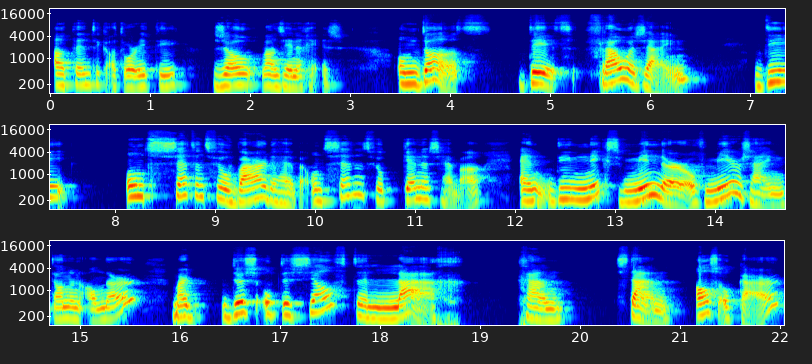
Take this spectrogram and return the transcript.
Authentic Authority zo waanzinnig is. Omdat dit vrouwen zijn die ontzettend veel waarde hebben, ontzettend veel kennis hebben en die niks minder of meer zijn dan een ander, maar dus op dezelfde laag gaan staan als elkaar.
